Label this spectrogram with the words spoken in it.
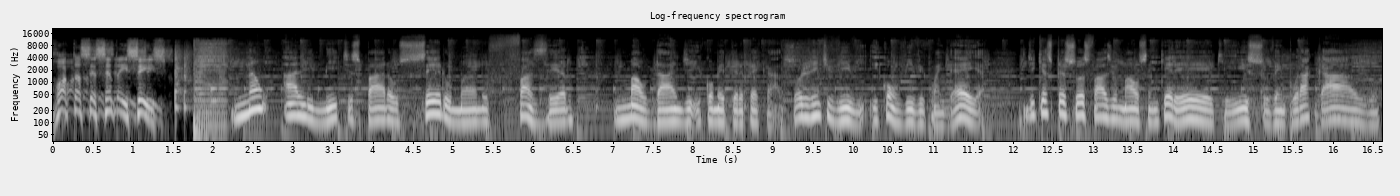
Rota 66. Não há limites para o ser humano fazer maldade e cometer pecados. Hoje a gente vive e convive com a ideia de que as pessoas fazem o mal sem querer, que isso vem por acaso.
